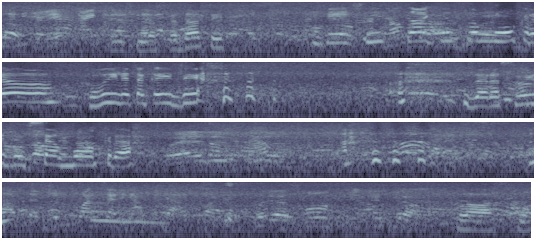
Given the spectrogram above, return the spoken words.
Look. Можна розглядати. Вічність задниця мокра. Хвиля така йде. Зараз вийде вся мокра. Класно.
